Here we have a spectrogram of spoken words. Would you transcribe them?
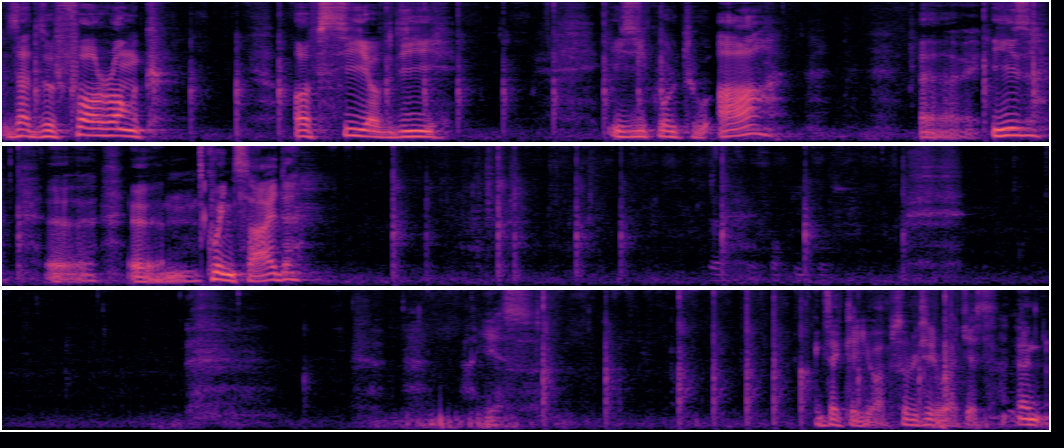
that the four rank of C of D is equal to R uh, is uh, um, coincide Exactly, you're absolutely right, yes. And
